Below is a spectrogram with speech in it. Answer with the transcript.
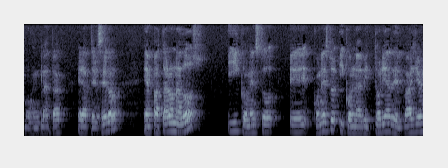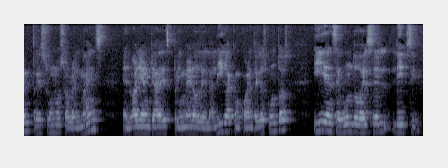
Mönchengladbach era tercero. Empataron a dos y con esto, eh, con esto y con la victoria del Bayern 3-1 sobre el Mainz, el Bayern ya es primero de la liga con 42 puntos y en segundo es el Leipzig.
